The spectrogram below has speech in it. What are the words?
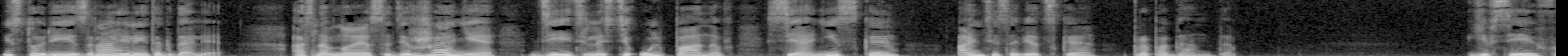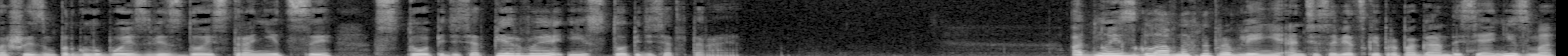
истории Израиля и так далее. Основное содержание деятельности ульпанов – сионистская, антисоветская пропаганда. Евсеев «Фашизм под голубой звездой», страницы 151 и 152. Одно из главных направлений антисоветской пропаганды сионизма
